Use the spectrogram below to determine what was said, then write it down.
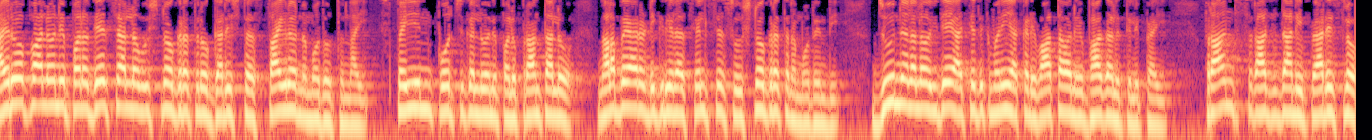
ఐరోపాలోని పలు దేశాల్లో ఉష్ణోగ్రతలు గరిష్ట స్థాయిలో నమోదవుతున్నాయి. స్పెయిన్ పోర్చుగల్లోని పలు ప్రాంతాల్లో నలభై ఆరు డిగ్రీల సెల్సియస్ ఉష్ణోగ్రత నమోదైంది. జూన్ నెలలో ఇదే అత్యధికమని అక్కడి వాతావరణ విభాగాలు తెలిపాయి. ఫ్రాన్స్ రాజధాని ప్యారిస్లో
